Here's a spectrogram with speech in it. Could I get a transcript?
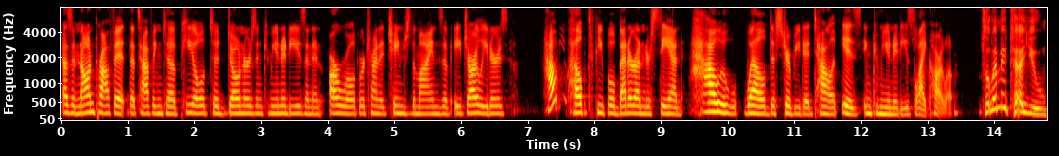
as a nonprofit that's having to appeal to donors and communities? And in our world, we're trying to change the minds of HR leaders. How have you helped people better understand how well distributed talent is in communities like Harlem? So, let me tell you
